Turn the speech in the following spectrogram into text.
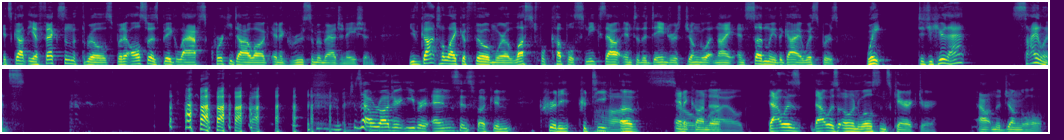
It's got the effects and the thrills, but it also has big laughs, quirky dialogue, and a gruesome imagination. You've got to like a film where a lustful couple sneaks out into the dangerous jungle at night and suddenly the guy whispers, Wait, did you hear that? Silence. Which is how Roger Ebert ends his fucking criti- critique ah, of So Anaconda. wild. That was that was Owen Wilson's character out in the jungle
